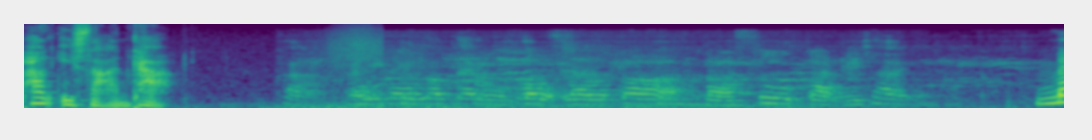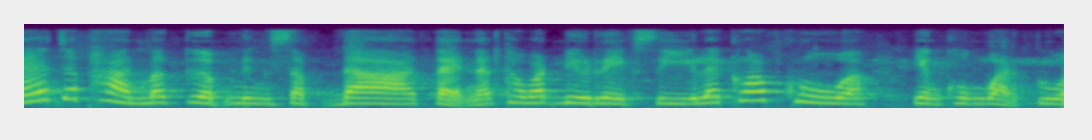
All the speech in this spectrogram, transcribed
ภาคอีสานค่ะ อันนี้คือรอบแรกของโต๊ะแล้วก็ต่อสู้กันใช่ แม้จะผ่านมาเกือบหนึ่งสัปดาห์ แต่นัทวัฒน์ดิเรกศรีและครอบครัว ยังคงหวาดกลัว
